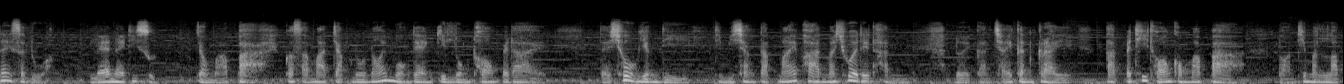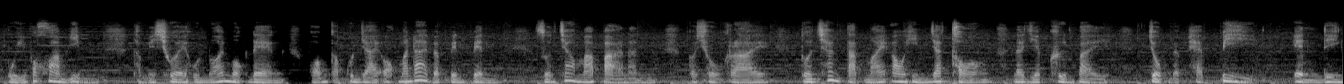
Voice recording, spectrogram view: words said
ได้สะดวก และในที่สุด เจ้าหมาป่าก็สามารถจับหนูน้อยหมวกแดงกินลงท้องไปได้ แต่โชคยังดีที่มีช่างตัดไม้ผ่านมาช่วยได้ทัน โดยการใช้กันไกรตัดไปที่ท้องของหมาป่า ตอนที่มันหลับปุ๋ยเพราะความอิ่มทำให้ช่วยหุ่นน้อยหมวกแดง พร้อมกับคุณยายออกมาได้แบบเป็นๆ ส่วนเจ้าหมาป่านั้น ก็โชคร้ายโดนช่างตัดไม้เอาหินยัดท้อง และเย็บคืนไป จบแบบแฮปปี้เอนดิ้ง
